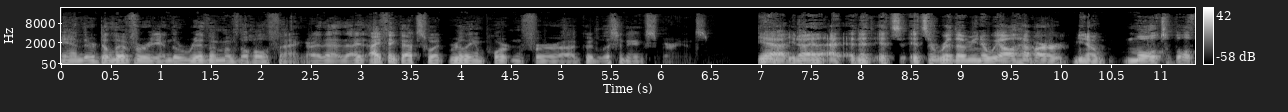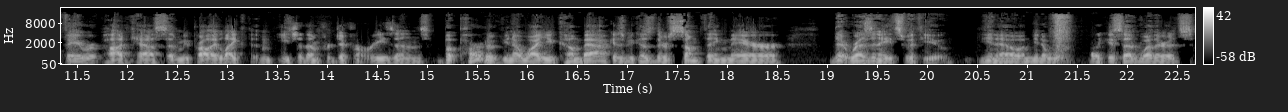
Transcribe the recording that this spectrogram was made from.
and their delivery and the rhythm of the whole thing. Right? I, I think that's what really important for a good listening experience. Yeah, you know, and, and it, it's it's a rhythm. You know, we all have our you know multiple favorite podcasts, and we probably like them each of them for different reasons. But part of you know why you come back is because there's something there that resonates with you. You know, and you know, like I said, whether it's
